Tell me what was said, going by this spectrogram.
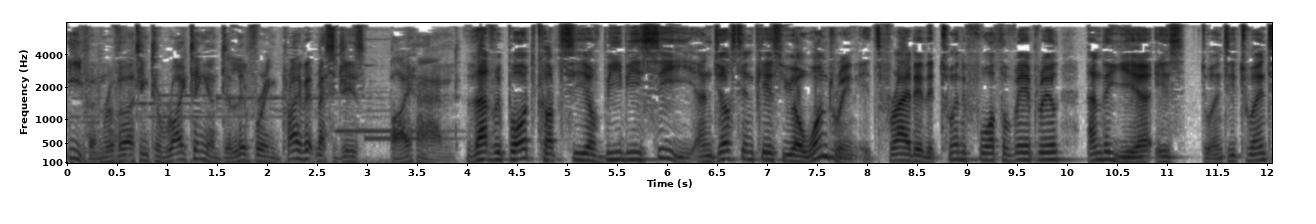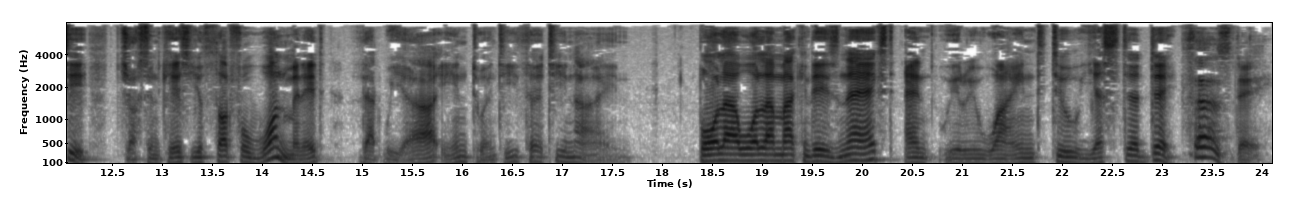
even reverting to writing and delivering private messages by hand? That report courtesy of BBC. And just in case you are wondering, it's Friday the 24th of April and the year is 2020. Just in case you thought for one minute that we are in 2039. Bolawala Makinde is next and we rewind to yesterday. Thursday,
